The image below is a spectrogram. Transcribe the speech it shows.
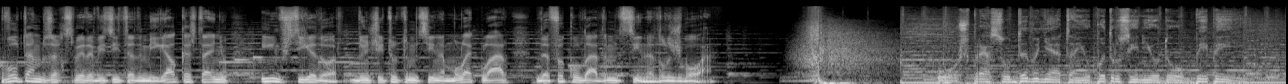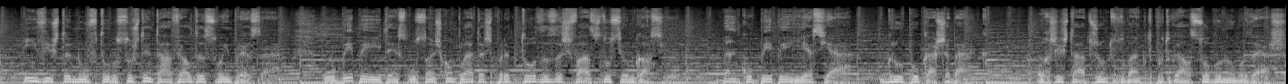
voltamos a receber a visita de Miguel Castanho, investigador do Instituto de Medicina Molecular da Faculdade de Medicina de Lisboa. O Expresso da Manhã tem o patrocínio do BPI. Invista no futuro sustentável da sua empresa. O BPI tem soluções completas para todas as fases do seu negócio. Banco BPI SA. Grupo CaixaBank registado junto do Banco de Portugal sob o número 10.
